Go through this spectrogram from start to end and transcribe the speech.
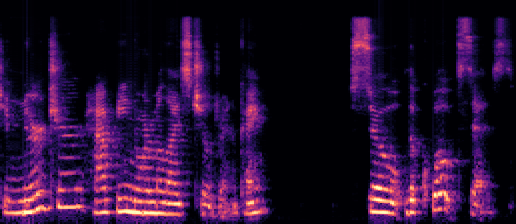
to nurture happy, normalized children. Okay. So the quote says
